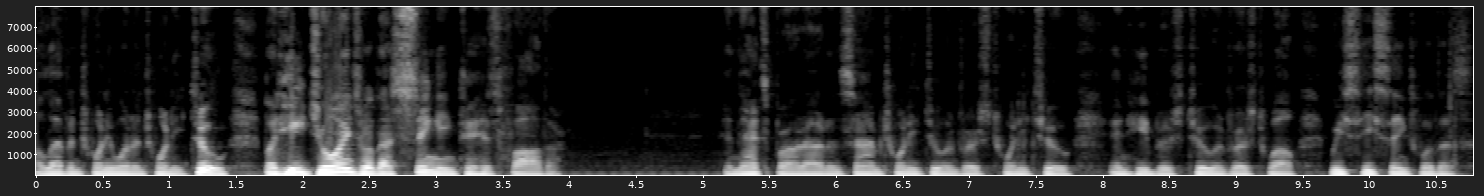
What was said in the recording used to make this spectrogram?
11, 21, and 22. But he joins with us singing to his Father. And that's brought out in Psalm 22 and verse 22, in Hebrews 2 and verse 12. We, he sings with us.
